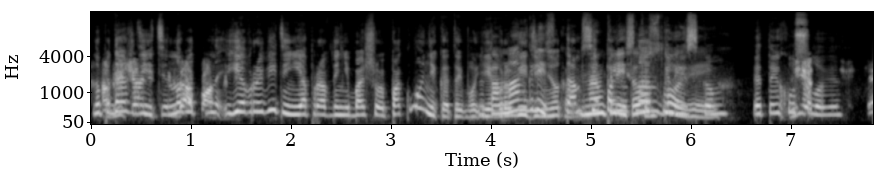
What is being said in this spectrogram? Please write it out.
Ну, подождите, ну вот на по-английски. Евровидение, я, правда, небольшой поклонник этого Ну, там Евровидения, но там все поют на английском. Это их Нет. условия. Э,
